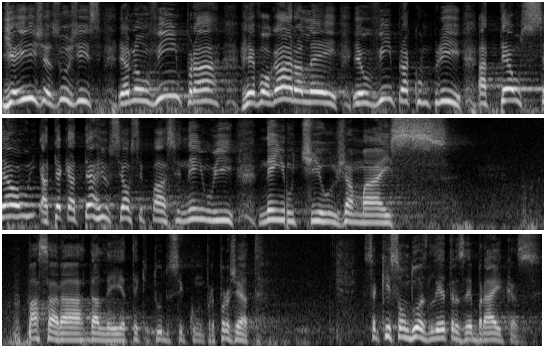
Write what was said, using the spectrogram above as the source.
E aí Jesus diz: Eu não vim para revogar a lei, eu vim para cumprir até o céu, até que a terra e o céu se passem, nem o i, nem o tio jamais passará da lei até que tudo se cumpra. Projeta. Isso aqui são duas letras hebraicas.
